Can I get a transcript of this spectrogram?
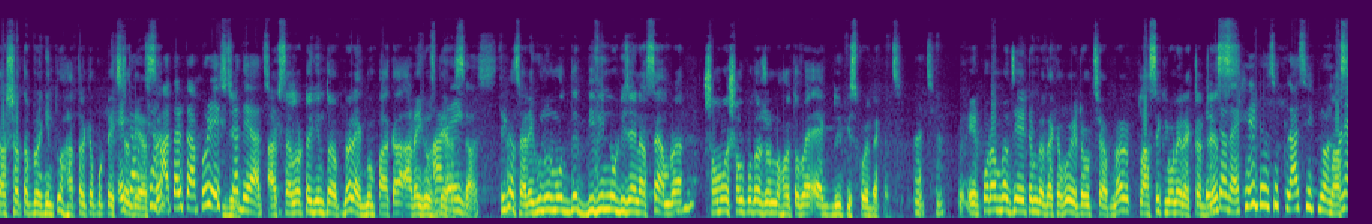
তার সাথে আপনার কিন্তু হাতার কাপড়টা এক্সট্রা এটা হচ্ছে আছে। হাতার কাপড় এক্সট্রা। দেয়া আছে। আর স্যালোয়ারটা কিন্তু আপনার একদম পাকা আড়াই গজ দেওয়া আড়াই আছে। গজ। ঠিক আছে? আর এগুলোর মধ্যে বিভিন্ন ডিজাইন আছে। আমরা সময় স্বল্পতার জন্য হয়তো বা এক দুই পিস করে দেখাচ্ছি। আচ্ছা। তো এরপর আমরা যে আইটেমটা দেখাবো এটা হচ্ছে আপনার ক্লাসিক লোনের একটা ড্রেস এটা দেখেন এটা হচ্ছে ক্লাসিক লোন মানে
